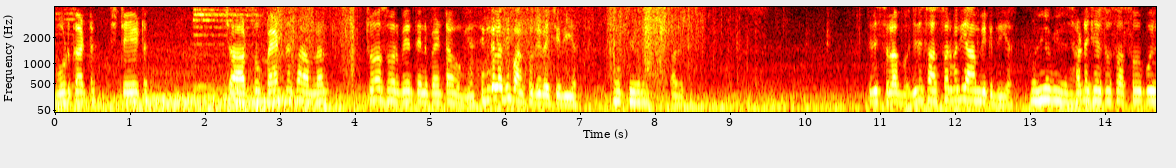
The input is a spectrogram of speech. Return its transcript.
ਬੂਟ ਕੱਟ ਸਟੇਟ 465 ਦੇ ਹਿਸਾਬ ਨਾਲ 1400 ਰੁਪਏ ਤਿੰਨ ਪੈਂਟਾਂ ਹੋ ਗਈਆਂ। ਸਿੰਗਲ ਅਸੀਂ 500 ਦੀ ਵੇਚੀ ਦੀ ਆ। ਓਕੇ ਵੀਰੇ ਆ ਦੇਖੋ। ਜਿਹੜੀ ਸਲੱਬ ਜਿਹੜੀ 700 ਰੁਪਏ ਦੀ ਆਮ ਵਿਕਦੀ ਆ। ਵਧੀਆ ਵੀ ਹੈ। 650 700 ਕੋਈ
